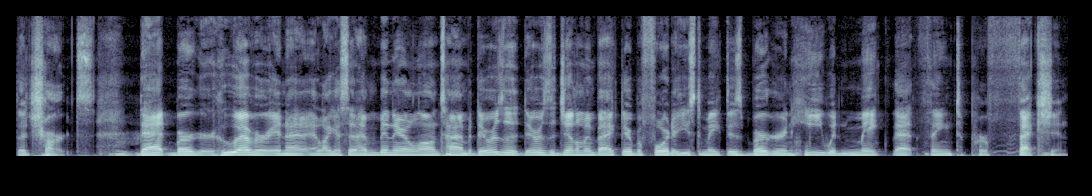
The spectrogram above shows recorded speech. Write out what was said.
the charts. Mm. That burger, whoever, and I and like I said, I haven't been there in a long time, but there was a there was a gentleman back there before that used to make this burger, and he would make that thing to perfection.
